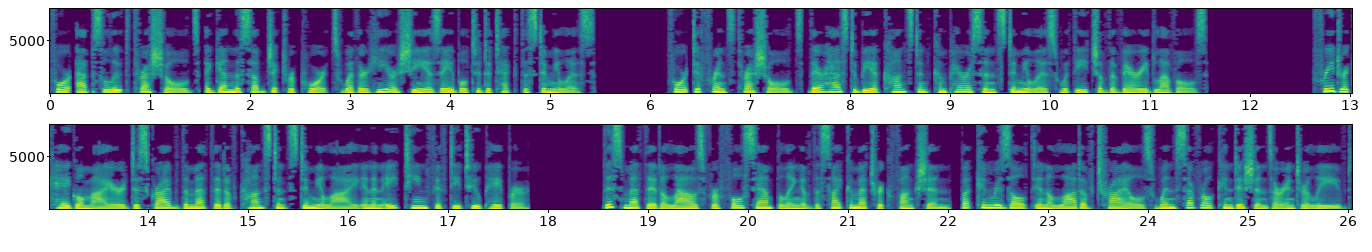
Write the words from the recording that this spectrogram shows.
For absolute thresholds again the subject reports whether he or she is able to detect the stimulus. For difference thresholds there has to be a constant comparison stimulus with each of the varied levels. Friedrich Hegelmaier described the method of constant stimuli in an 1852 paper. This method allows for full sampling of the psychometric function, but can result in a lot of trials when several conditions are interleaved.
